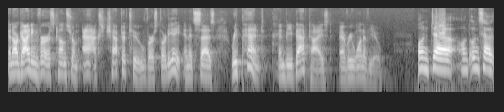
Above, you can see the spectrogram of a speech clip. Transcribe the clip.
And our guiding verse comes from Acts chapter 2, verse 38, and it says, Repent and be baptized, every one of you. Und, äh, und unser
